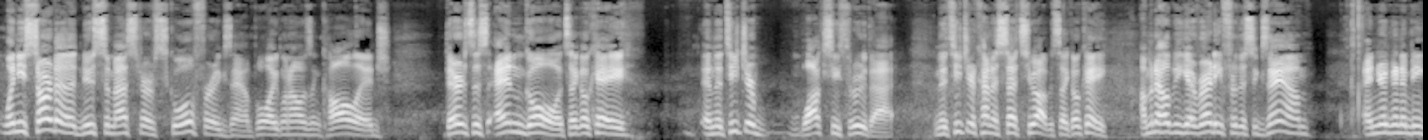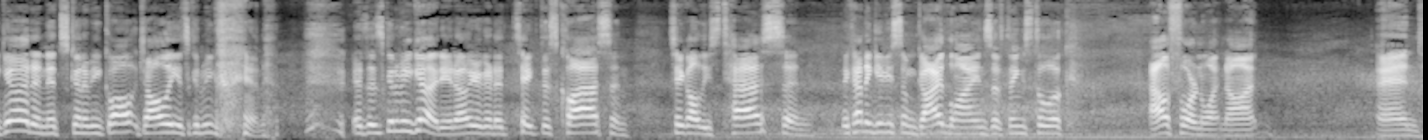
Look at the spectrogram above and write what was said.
When you start a new semester of school, for example, like when I was in college, there's this end goal. It's like, okay, and the teacher walks you through that. And the teacher kind of sets you up. It's like, okay, I'm going to help you get ready for this exam, and you're going to be good, and it's going to be jolly, it's going to be grand. it's, it's going to be good, you know? You're going to take this class and take all these tests, and they kind of give you some guidelines of things to look out for and whatnot. And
